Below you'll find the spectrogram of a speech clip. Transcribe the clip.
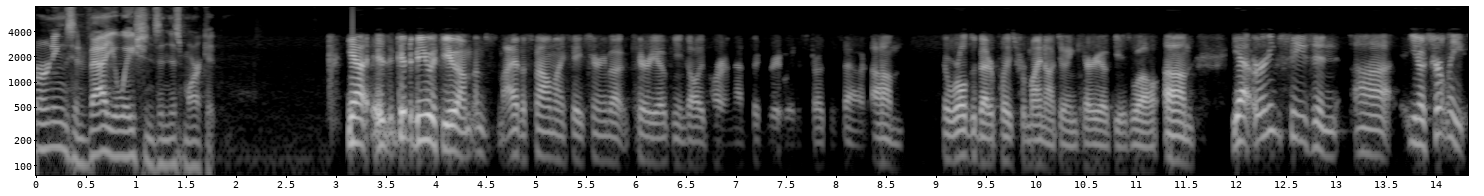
earnings and valuations in this market? Yeah, it's good to be with you. I'm, I'm, i have a smile on my face hearing about karaoke and Dolly Parton. That's a great way to start this out. Um, the world's a better place for my not doing karaoke as well. Um, yeah, earnings season. Uh, you know, certainly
